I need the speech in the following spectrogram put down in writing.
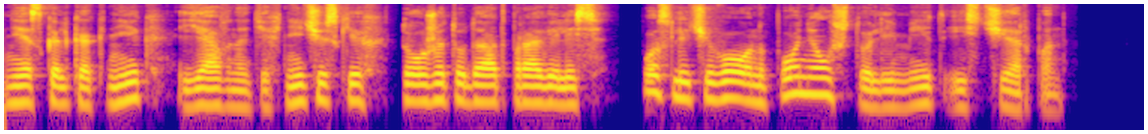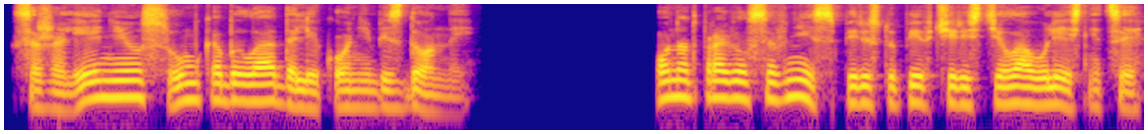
Несколько книг, явно технических, тоже туда отправились, после чего он понял, что лимит исчерпан. К сожалению, сумка была далеко не бездонной. Он отправился вниз, переступив через тела у лестницы,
